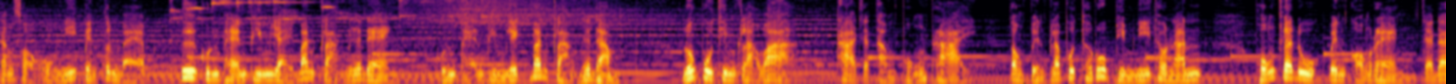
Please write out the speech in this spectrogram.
ทั้งสององค์นี้เป็นต้นแบบ คือขุนแผนพิมพ์ใหญ่บ้านกลางเนื้อแดงขุนแผนพิมพ์เล็กบ้านกลางเนื้อดำหลวงปู่ทิมกล่าวว่า ถ้าจะทำผงพราย ต้องเป็นพระพุทธรูปพิมพ์นี้เท่านั้นผงกระดูกเป็นของแรงจะได้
